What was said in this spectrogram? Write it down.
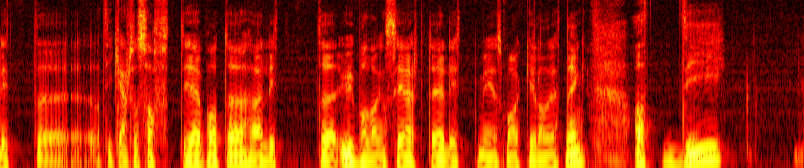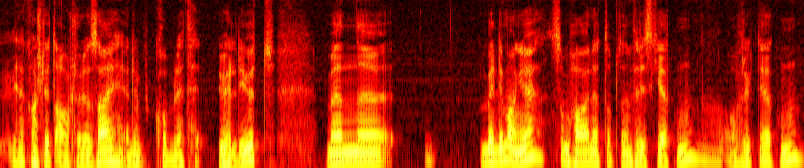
litt eh, At de ikke er så saftige, på en måte, er litt eh, ubalanserte, litt mye smak i en eller annen retning, at de vil kanskje litt avsløre seg, eller komme litt uheldig ut. Men eh, veldig mange som har nettopp den friskheten og fruktigheten,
